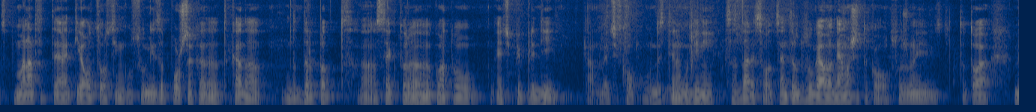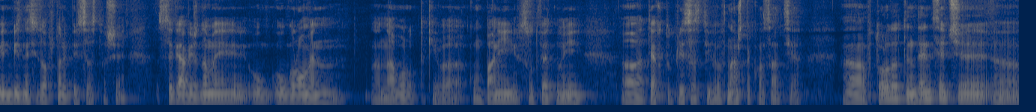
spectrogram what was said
споменатите IT аутсорсинг услуги започнаха да, така да, да дърпат сектора, когато HP преди там вече колко десетина години създаде своя център. До тогава нямаше такова обслужване и този вид бизнес изобщо не присъстваше. Сега виждаме огромен набор от такива компании, съответно и тяхното присъствие в нашата класация. А, втората тенденция е, че а,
